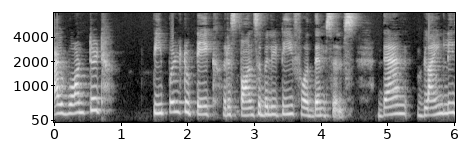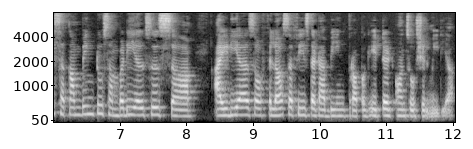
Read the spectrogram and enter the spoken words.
I wanted people to take responsibility for themselves than blindly succumbing to somebody else's uh, ideas or philosophies that are being propagated on social media.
